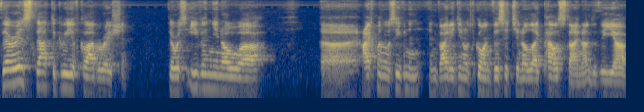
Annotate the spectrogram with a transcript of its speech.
there is that degree of collaboration. There was even, you know, uh, uh, Eichmann was even in- invited, you know, to go and visit, you know, like Palestine under the uh,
